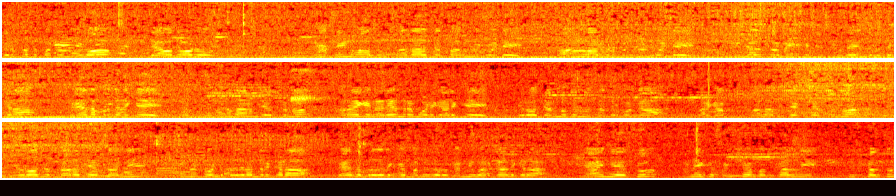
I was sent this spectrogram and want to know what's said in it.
తిరుపతి పట్టణంలో దేవతోడు శ్రీ శ్రీనివాసు పాదాలు చెప్తా ఉన్నటువంటి స్వామివారి పుట్టినటువంటి విజయస్వామి స్వామి ఉదయంద్ర దగ్గర పేద ప్రజలకి అన్నదానం చేస్తున్నాం. అలాగే నరేంద్ర మోడీ గారికి ఈరోజు జన్మదినం సందర్భంగా వారికి పాలాభిషేకం చేస్తున్నాం. ఈ రోజు భారతదేశాన్ని ఉన్నటువంటి ప్రజలందరికీ కూడా పేద ప్రజలకి మధ్యతరగతి అన్ని వర్గాలు కూడా న్యాయం చేస్తూ అనేక సంక్షేమ పథకాలని తీసుకెళ్తూ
